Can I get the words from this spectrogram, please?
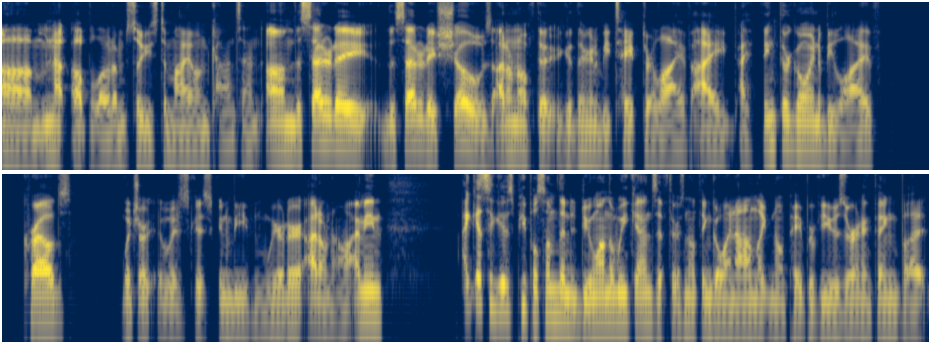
um not upload i'm so used to my own content um the saturday the saturday shows i don't know if they're they're going to be taped or live i i think they're going to be live crowds which are which is going to be even weirder i don't know i mean i guess it gives people something to do on the weekends if there's nothing going on like no pay-per-views or anything but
